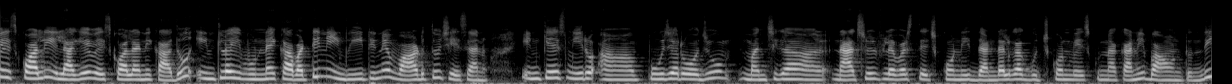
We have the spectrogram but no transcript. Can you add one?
వేసుకోవాలి ఇలాగే వేసుకోవాలని కాదు. ఇంట్లో ఇవి ఉన్నాయి కాబట్టి నేను వీటినే వాడుతూ చేశాను. ఇన్ కేస్ మీరు పూజ రోజు మంచిగా న్యాచురల్ ఫ్లేవర్స్ తెచ్చుకొని దండలుగా గుచ్చుకొని వేసుకున్నా కానీ బాగుంటుంది.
